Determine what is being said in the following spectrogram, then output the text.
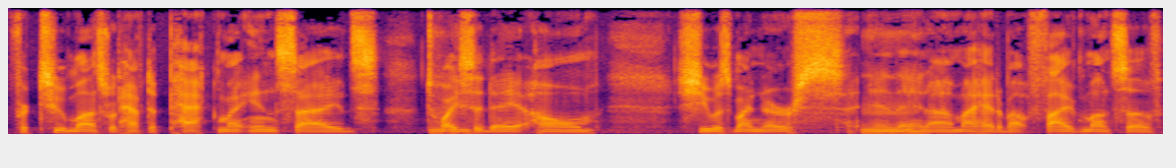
for two months would have to pack my insides twice a day at home. She was my nurse, and then um, I had about five months of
